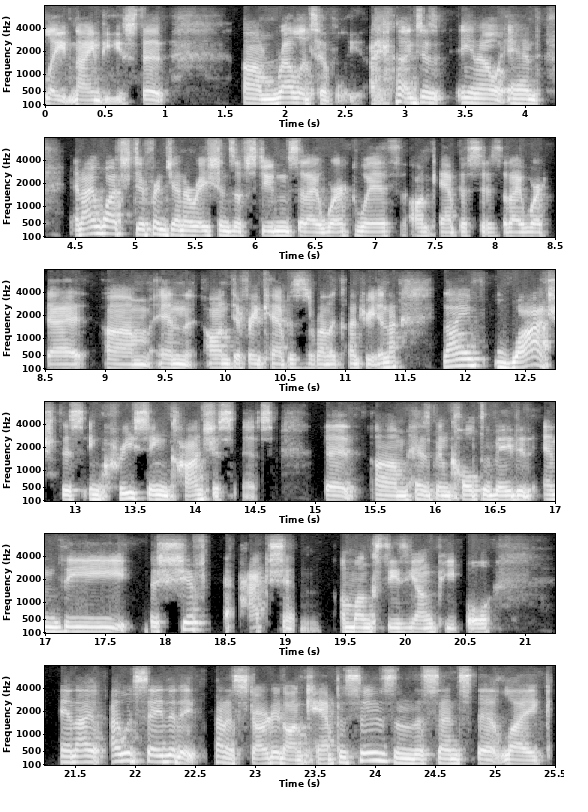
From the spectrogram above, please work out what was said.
late '90s that um, relatively. I, I, just, you know, and and I watched different generations of students that I worked with on campuses that I worked at, um, and on different campuses around the country, and, I, and I've watched this increasing consciousness that um, has been cultivated, and the the shift to action amongst these young people. And I, I would say that it kind of started on campuses in the sense that like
